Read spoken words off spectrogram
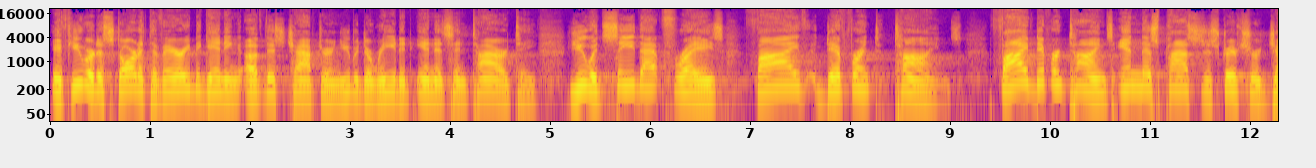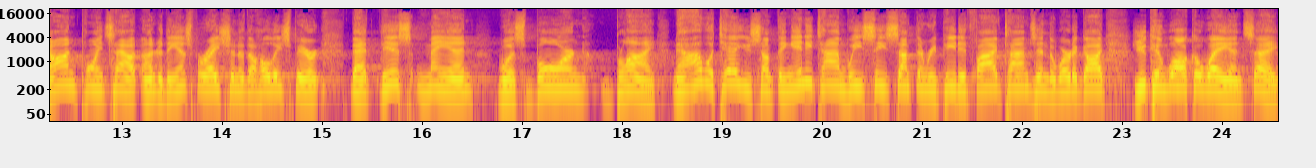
If you were to start at the very beginning of this chapter and you were to read it in its entirety, you would see that phrase five different times. Five different times in this passage of Scripture, John points out, under the inspiration of the Holy Spirit, that this man was born blind. Now, I will tell you something. Anytime we see something repeated five times in the Word of God, you can walk away and say,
